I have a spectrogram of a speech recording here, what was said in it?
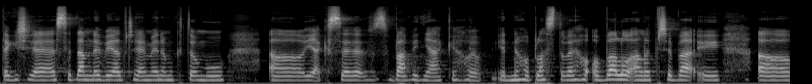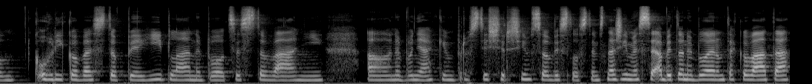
Takže se tam nevyjadřujeme jenom k tomu, uh, jak se zbavit nějakého jednoho plastového obalu, ale třeba i uh, k uhlíkové stopě jídla nebo cestování nebo nějakým prostě širším souvislostem. Snažíme se, aby to nebylo jenom taková ta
